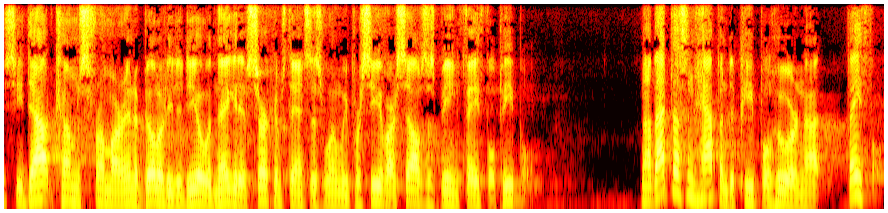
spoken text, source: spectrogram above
You see, doubt comes from our inability to deal with negative circumstances when we perceive ourselves as being faithful people. Now, that doesn't happen to people who are not faithful.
